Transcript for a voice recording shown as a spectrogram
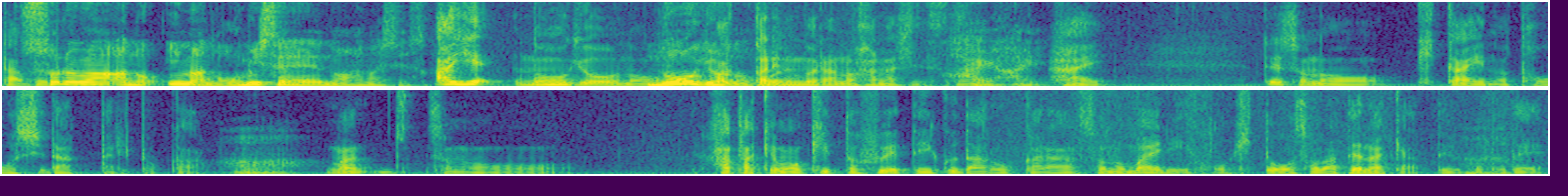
たそれはあの今のお店の話ですか？あいえ農業の農業ばっかりの村の話ですね。はいはい。でその機械の投資だったりとかあまあじその畑もきっと増えていくだろうからその前にこう人を育てなきゃということで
